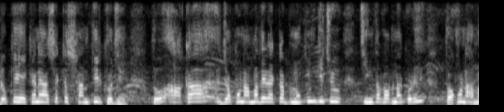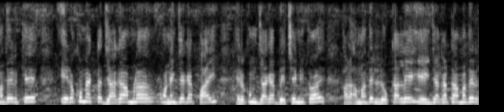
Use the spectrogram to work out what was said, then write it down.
লোকে এখানে আসে একটা শান্তির খোঁজে। তো আঁকা যখন আমাদের একটা নতুন কিছু চিন্তা ভাবনা করি, তখন আমাদেরকে এরকম একটা জায়গা আমরা অনেক জায়গায় পাই, এরকম জায়গা বেছে নিতে হয়। আর আমাদের লোকালে এই জায়গাটা আমাদের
